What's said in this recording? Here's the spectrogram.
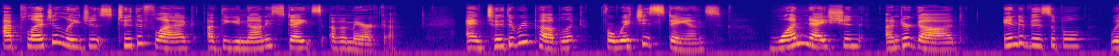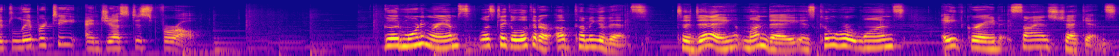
I pledge allegiance to the flag of the United States of America and to the Republic for which it stands, one nation under God, indivisible, with liberty and justice for all. Good morning, Rams. Let's take a look at our upcoming events. Today, Monday, is Cohort 1's 8th grade science check ins.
